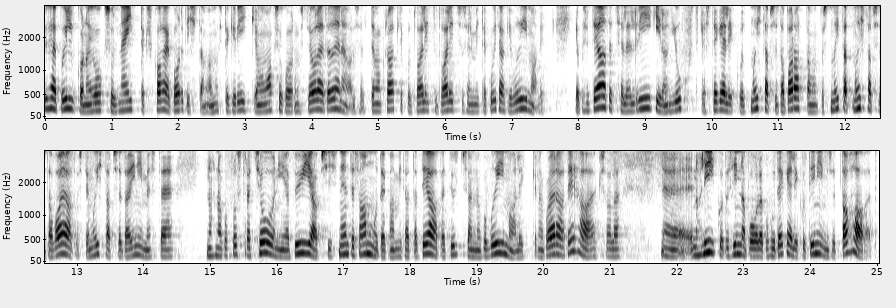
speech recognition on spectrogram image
ühe põlvkonna jooksul näiteks kahekordistama ühtegi riiki oma maksukoormust ei ole tõenäoliselt demokraatlikult valitud valitsusel mitte kuidagi võimalik. ja kui sa tead, et sellel riigil on juht, kes tegelikult mõistab seda paratamatust, mõistab, mõistab seda vajadust ja mõistab seda inimeste noh, nagu frustratsiooni ja püüab siis nende sammudega, mida ta teab, et üldse on nagu võimalik nagu ära teha, eks ole, noh, liikuda sinnapoole, kuhu tegelikult inimesed tahavad.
